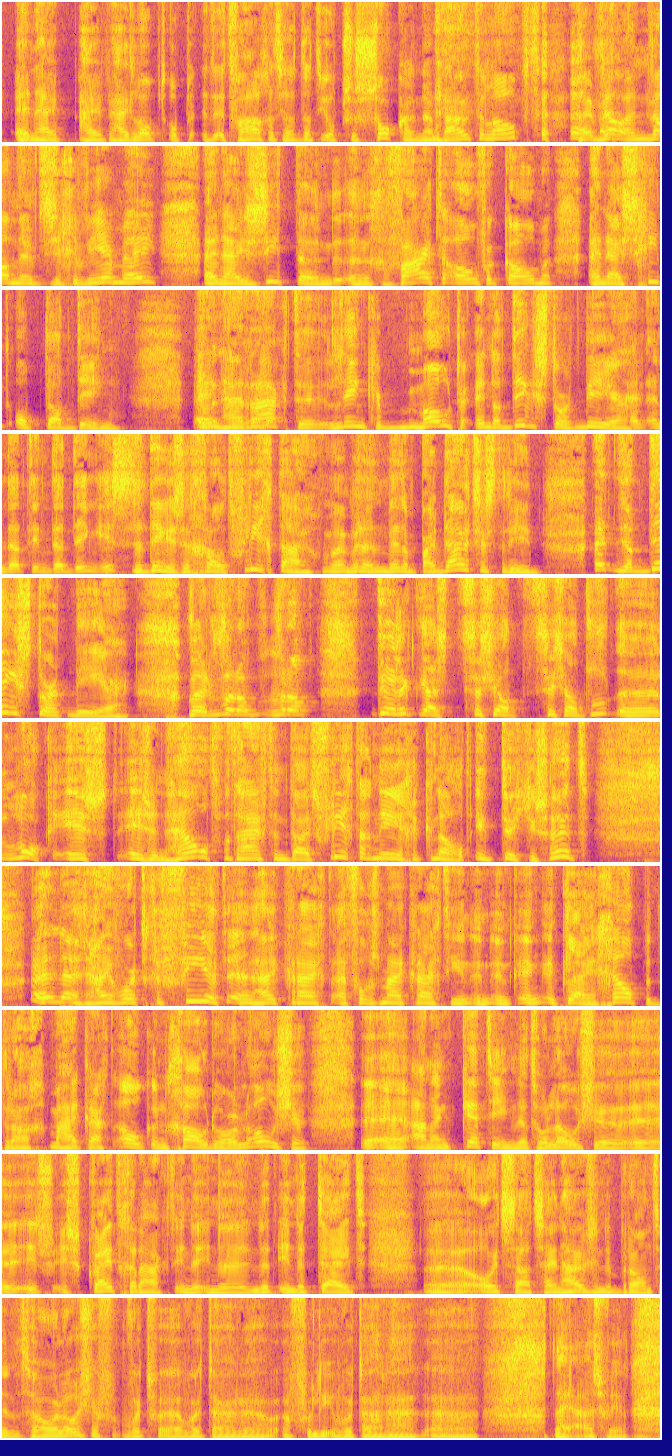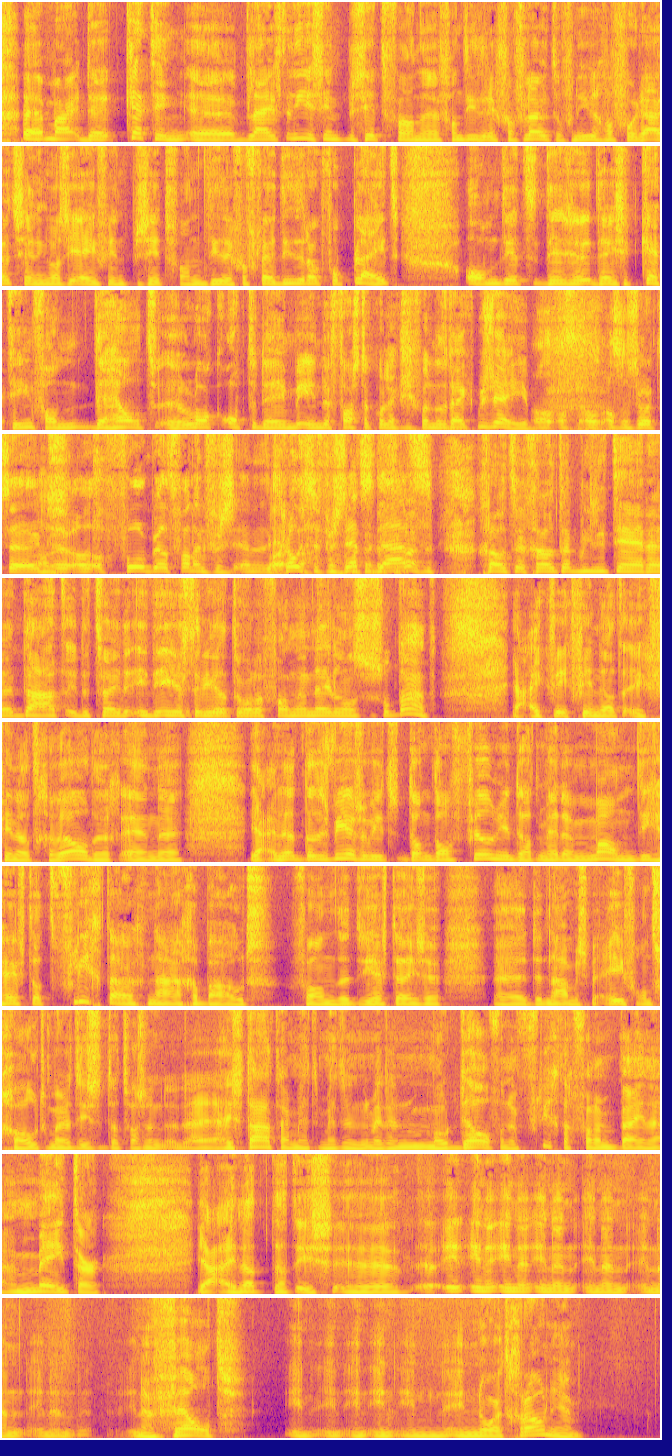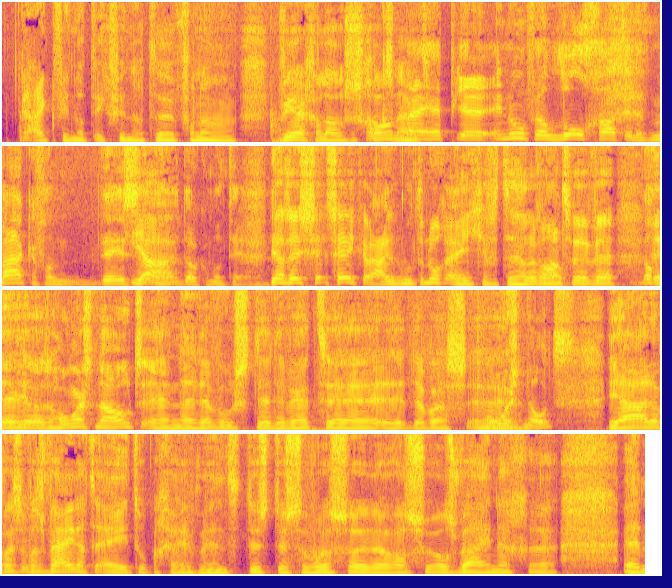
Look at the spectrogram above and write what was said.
En hij, hij, hij loopt op... Het verhaal gaat zelfs dat hij op zijn sokken naar buiten loopt. hij, wel, en wel neemt hij zijn geweer mee. En hij ziet een, een gevaarte overkomen. En hij schiet op dat ding. En, hij raakt de linker motor. En dat ding stort neer. En, en dat, dat ding is... Dat ding is een groot vliegtuig met met een, met een paar Duitsers erin. En dat ding stort neer. Maar waarop, waarop natuurlijk, ja, sergeant, sergeant eh, Lok is, is een held... want hij heeft een Duits vliegtuig neergeknald in Tutjes Hut. En, hij wordt gevierd en hij krijgt, en volgens mij krijgt hij een, een, een, een klein geldbedrag... maar hij krijgt ook een gouden horloge eh, aan een ketting. Dat horloge eh, is, is kwijtgeraakt in de, in de, in de, in de tijd. Eh, ooit staat zijn huis in de brand en het horloge wordt, eh, wordt daar... eh, wordt daar eh, eh, nou ja, enzovoort. Eh, maar de ketting eh, blijft... en die is in het bezit van, eh, van Diederik van Vleuten. Of in ieder geval voor de uitzending was hij even in het bezit van Diederik van Vleuten... die er ook voor pleit om dit, deze, deze ketting van de held Lok op te nemen... in de vaste collectie van het Rijksmuseum. Als, als, als een soort Als- als voorbeeld van een, vers- een de grootste verzetsdaad. grote, grote militaire daad in de, tweede, in de Eerste Wereldoorlog van een Nederlandse soldaat. Ja, ik, ik, vind, dat, ik vind dat geweldig. En, ja, en dat, dat is weer zoiets. Dan, dan film je dat met een man die heeft dat vliegtuig nagebouwd. Van de, die heeft deze, eh, de naam is me even ontschoten, maar het is, dat was een, eh, hij staat daar met, met, een, met een model van een vliegtuig van een, bijna een meter. Ja, en dat, dat is in, een- in, een, in, een, in, een, in, een, in een veld in, in, in, in, in Noord-Groningen. Ja, ik vind dat, ik vind dat eh, van een weergeloze Volgens schoonheid. mij heb je enorm veel lol gehad in het maken van deze Ja. documentaire. Ja, dat is z- zeker. Ah, Ik moet er nog eentje vertellen. Want Oh, we, eh, er was hongersnood. En eh, er, moest, er werd... er was, Hongersnood? Ja, er was, er was weinig te eten op een gegeven moment. Dus, dus er, was, er was, er was weinig. en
